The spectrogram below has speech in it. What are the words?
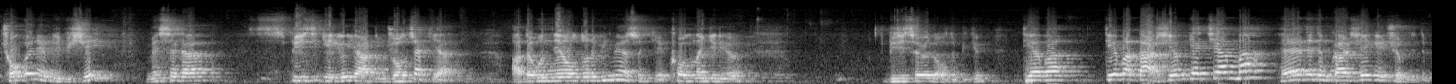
çok önemli bir şey. Mesela birisi geliyor yardımcı olacak ya. Adamın ne olduğunu bilmiyorsun ki. Koluna giriyor. Birisi öyle oldu bir gün. Diye bak, diye bak karşıya mı geçeceğim mi? He dedim karşıya geçiyorum dedim.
